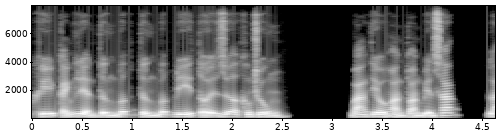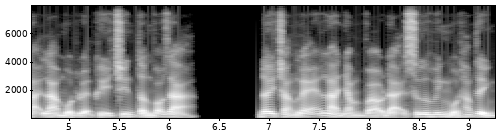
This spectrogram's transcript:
khí cánh liền từng bước từng bước đi tới giữa không trung. Bang Tiếu hoàn toàn biến sắc, lại là một luyện khí 9 tầng võ giả. Đây chẳng lẽ là nhằm vào đại sư huynh một hám tỉnh.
